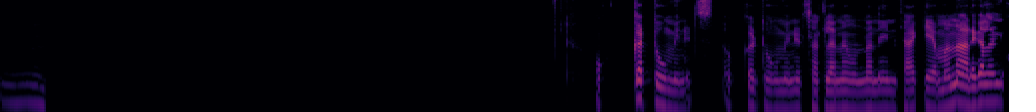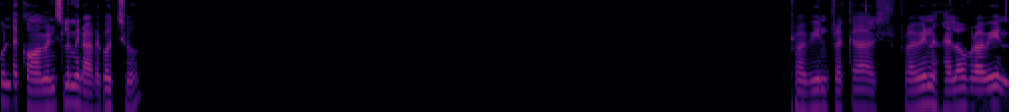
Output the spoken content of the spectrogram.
హ్మ్. ఒక్క 2 మినిట్స్. ఒక్క 2 మినిట్స్ అట్లనే ఉండండి. ఇన్‌ఫాక్ట్ ఏమన్నా అడగాలనుకుంటే కామెంట్స్‌లో మీరు అడగొచ్చు. Praveen Prakash. Praveen hello Praveen.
